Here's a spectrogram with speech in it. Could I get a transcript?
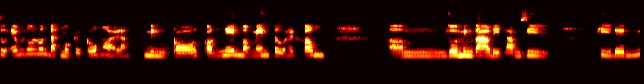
sự em luôn luôn đặt một cái câu hỏi là mình có có nên vào mentor hay không? Um, rồi mình vào để làm gì? Thì đến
